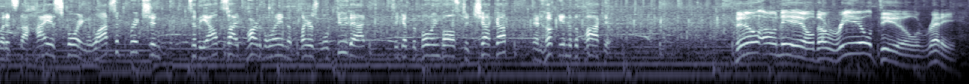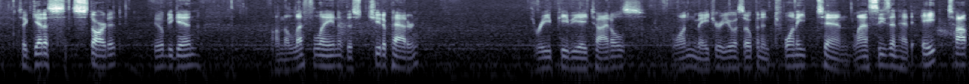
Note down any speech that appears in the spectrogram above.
but it's the highest scoring. Lots of friction to the outside part of the lane. The players will do that to get the bowling balls to check up and hook into the pocket. Bill O'Neill, the real deal, ready to get us started. He'll begin on the left lane of this cheetah pattern. Three PBA titles, one major U.S. Open in 2010. Last season had eight top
